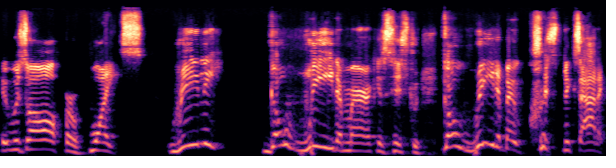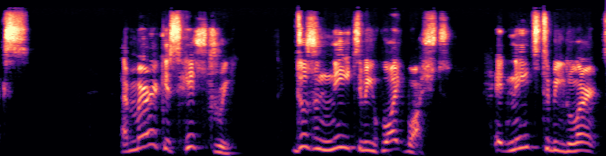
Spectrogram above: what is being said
It was all for whites. Really? Go read America's history. Go read about Crispus Attucks. America's history doesn't need to be whitewashed. It needs to be learnt.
